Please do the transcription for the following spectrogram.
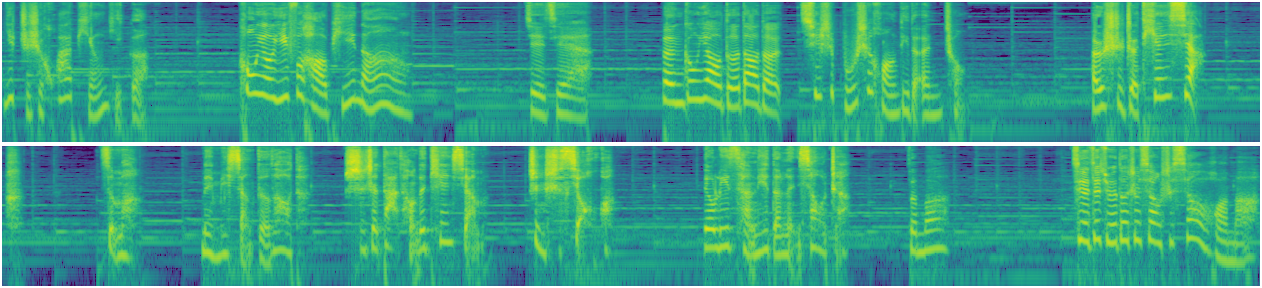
你只是花瓶一个，空有一副好皮囊，姐姐。”本宫要得到的，其实不是皇帝的恩宠，而是这天下。怎么，妹妹想得到的是这大唐的天下吗？真是笑话！琉璃惨烈的冷笑着。怎么，姐姐觉得这像是笑话吗？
